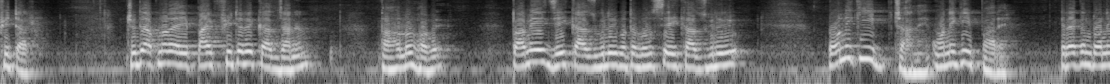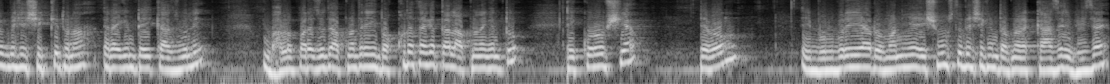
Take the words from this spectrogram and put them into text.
ফিটার যদি আপনারা এই পাইপ ফিটারের কাজ জানেন, তাহলেও হবে। তো আমি এই যেই কাজগুলির কথা বলছি, এই কাজগুলি অনেকেই জানে, অনেকেই পারে। এরা কিন্তু অনেক বেশি শিক্ষিত না। এরা কিন্তু এই কাজগুলি ভালো পারে যদি আপনাদের এই দক্ষতা থাকে, তাহলে আপনারা কিন্তু এই ক্রোয়েশিয়া এবং এই বুলগেরিয়া, রোমানিয়া, এই সমস্ত দেশে কিন্তু আপনারা কাজের ভিসায়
